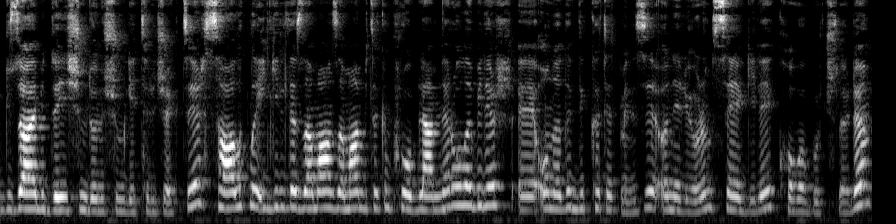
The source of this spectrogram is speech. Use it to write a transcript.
güzel bir değişim dönüşüm getirecektir. Sağlıkla ilgili de zaman zaman bir takım problemler olabilir. E, ona da dikkat etmenizi öneriyorum sevgili kova burçları.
